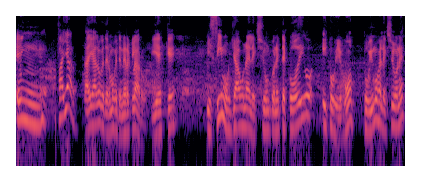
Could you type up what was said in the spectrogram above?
en, fallar. Hay algo que tenemos que tener claro y es que hicimos ya una elección con este código y tuvimos, tuvimos elecciones,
